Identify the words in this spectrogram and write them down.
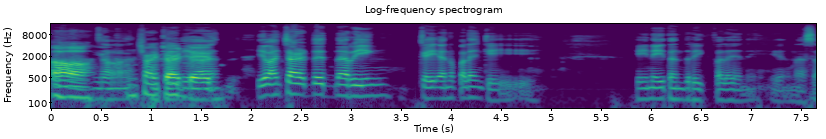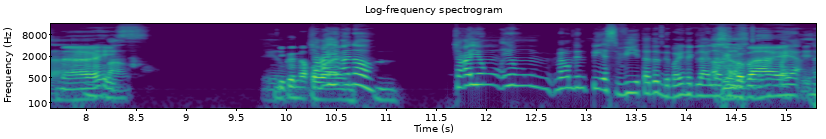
Ah, Ah, yung Uncharted. Yeah. Yung Uncharted na ring, kay ano pala yun, kay, kay Nathan Drake pala yun eh. Yung nasa Nice. bank. Yung- Hindi ko nakuha. Tsaka yung yun. ano, Mm. Tsaka yung, yung, meron din PS Vita doon, di ba? Yung naglalaro. Yung babae, ng, Maya- yung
